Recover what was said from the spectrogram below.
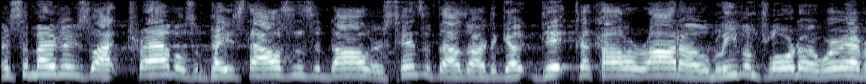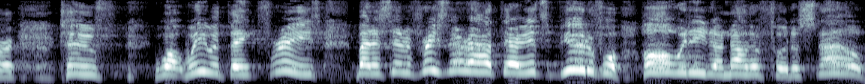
and somebody who's like travels and pays thousands of dollars, tens of thousands of dollars to go dick to Colorado, leaving Florida or wherever to what we would think freeze. But instead of freezing, they're out there. It's beautiful. Oh, we need another foot of snow.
